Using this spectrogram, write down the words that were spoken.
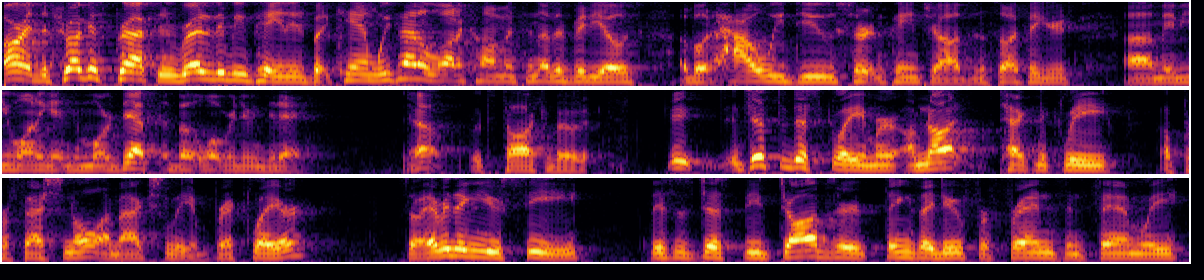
All right, the truck is prepped and ready to be painted, but Cam, we've had a lot of comments in other videos about how we do certain paint jobs, and so I figured uh, maybe you want to get into more depth about what we're doing today. Yeah, let's talk about it. Okay, just a disclaimer, I'm not technically a professional. I'm actually a bricklayer. So everything you see, this is just, these jobs are things I do for friends and family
